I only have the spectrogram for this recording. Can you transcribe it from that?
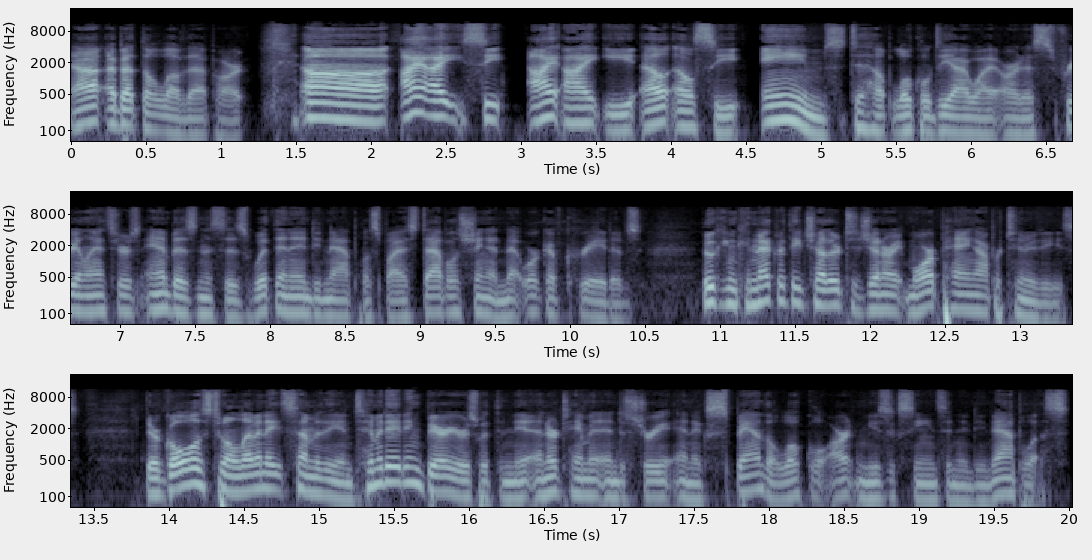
I bet they'll love that part. Uh, IIC, IIE LLC aims to help local DIY artists, freelancers, and businesses within Indianapolis by establishing a network of creatives who can connect with each other to generate more paying opportunities. Their goal is to eliminate some of the intimidating barriers within the entertainment industry and expand the local art and music scenes in Indianapolis.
